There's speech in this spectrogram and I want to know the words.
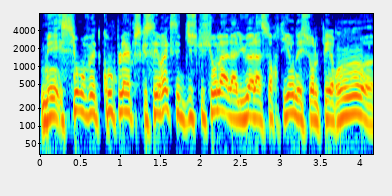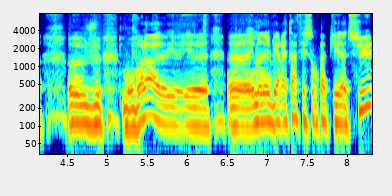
mais si on veut être complet parce que c'est vrai que cette discussion là elle a lieu à la sortie on est sur le perron euh, je- bon voilà Emmanuel Beretta fait son papier là-dessus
